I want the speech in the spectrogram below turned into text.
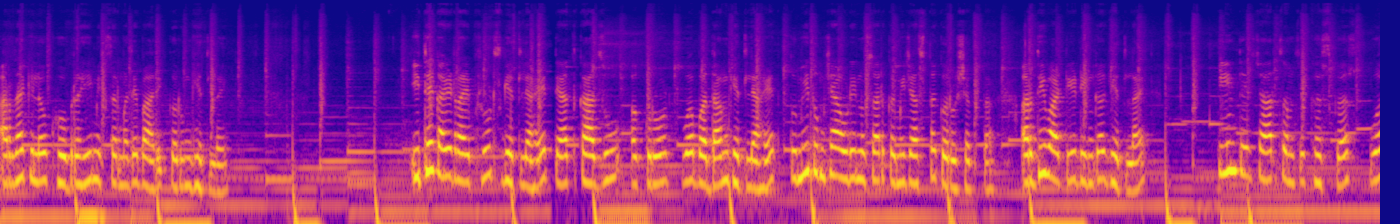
अर्धा किलो खोबरंही मिक्सरमध्ये बारीक करून घेतलं आहे इथे काही ड्रायफ्रूट्स घेतले आहेत. त्यात काजू अक्रोड व बदाम घेतले आहेत. तुम्ही तुमच्या आवडीनुसार कमी जास्त करू शकता. अर्धी वाटी डिंक घेतलाय. तीन ते चार चमचे खसखस व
